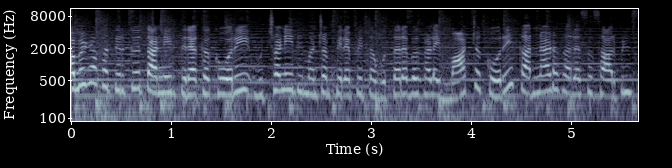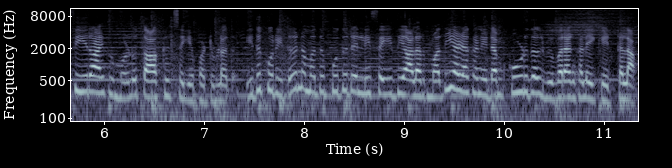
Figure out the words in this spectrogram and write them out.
தமிழகத்திற்கு தண்ணீர் திறக்க கோரி உச்சநீதிமன்றம் பிறப்பித்த உத்தரவுகளை மாற்றக் கோரி கர்நாடக அரசு சார்பில் சீராய்வு மனு தாக்கல் செய்யப்பட்டுள்ளது. இதுகுறித்து நமது புதுடெல்லி செய்தியாளர் மதியழகனிடம் கூடுதல் விவரங்களை கேட்கலாம்.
